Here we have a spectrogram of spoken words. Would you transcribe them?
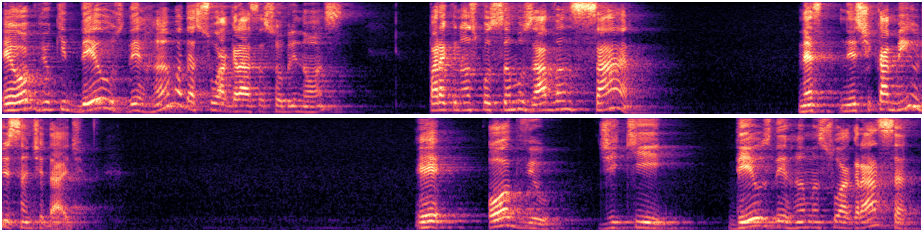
é óbvio que Deus derrama da sua graça sobre nós para que nós possamos avançar neste caminho de santidade. É óbvio de que Deus derrama sua graça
